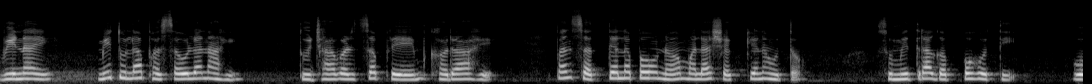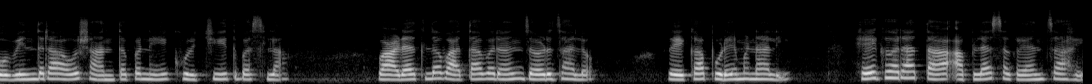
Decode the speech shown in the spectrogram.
विनय, मी तुला फसवलं नाही. तुझ्यावरचं प्रेम खरं आहे. पण सत्य लपवणं मला शक्य नव्हतं. सुमित्रा गप्प होती. गोविंदराव शांतपणे खुर्चीत बसला. वाड्यातलं वातावरण जड झालं. रेखा पुढे म्हणाली, हे घर आता आपल्या सगळ्यांचं आहे.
